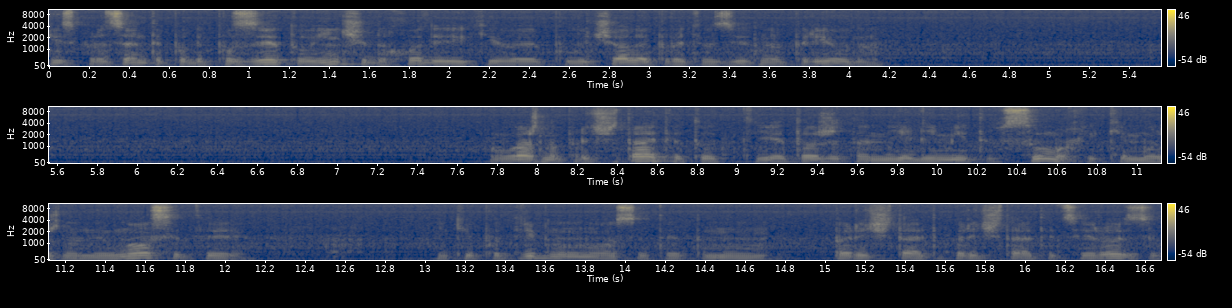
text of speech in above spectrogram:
якісь проценти по депозиту, інші доходи, які ви отримали протягом звітного періоду. уважно прочитайте. Тут є теж там є ліміти в сумах, які можна не вносити, які потрібно вносити, тому перечитайте, перечитайте цей розділ.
